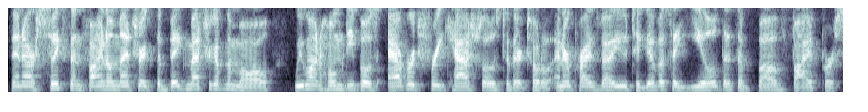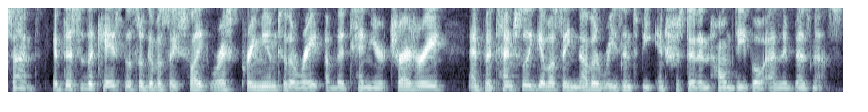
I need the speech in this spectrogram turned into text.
Then, our sixth and final metric, the big metric of them all, we want Home Depot's average free cash flows to their total enterprise value to give us a yield that's above 5%. If this is the case, this will give us a slight risk premium to the rate of the 10 year treasury and potentially give us another reason to be interested in Home Depot as a business.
